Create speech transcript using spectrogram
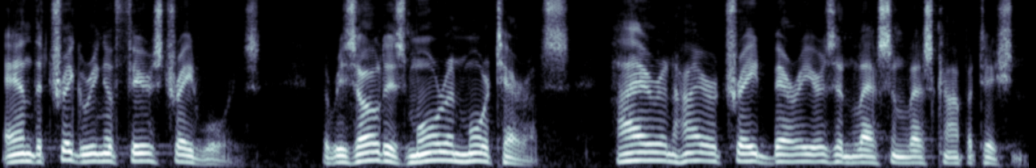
and the triggering of fierce trade wars. The result is more and more tariffs, higher and higher trade barriers, and less and less competition.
